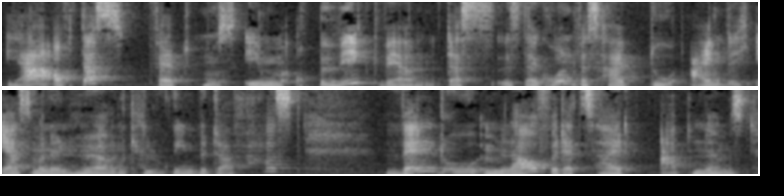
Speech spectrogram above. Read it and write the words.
ja, auch das Fett muss eben auch bewegt werden. Das ist der Grund, weshalb du eigentlich erstmal einen höheren Kalorienbedarf hast. Wenn du im Laufe der Zeit abnimmst,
